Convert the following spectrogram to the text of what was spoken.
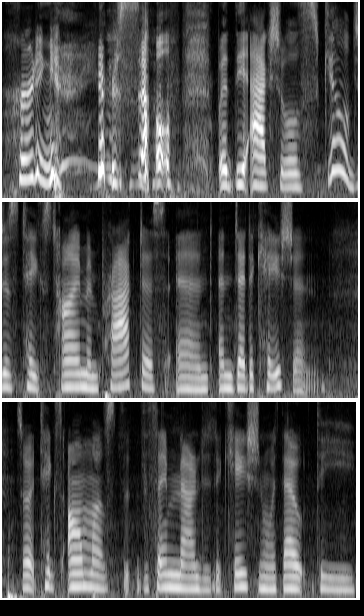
hurting yourself, but the actual skill just takes time and practice and, and dedication. So it takes almost the same amount of dedication without the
